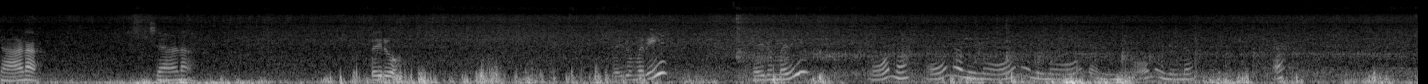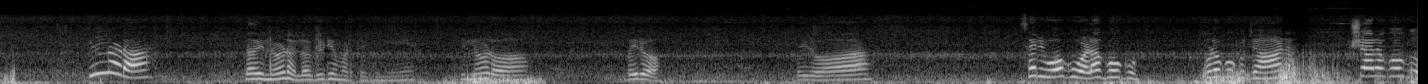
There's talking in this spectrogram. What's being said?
ಜಾಣ. ಜಾಣ. ಬೈರು. ಬೈರು ಮರಿ. ಬೈರು ಮರಿ. ಓನ ಓನ ನೀನು ಓನ ನೀನು ಓನ ನೀನು ಓನ ನೀನು? ಇಲ್ಲಿ ನೋಡ. ಲೋ ಇಲ್ಲಿ ನೋಡಲ್ಲ ವಿಡಿಯೋ ಮಾಡ್ತಾ ಇದ್ದೀನಿ. ಇಲ್ಲಿ ನೋಡು. ಬೈರು. ಬೈರು. ಸರಿ, ಹೋಗು, ಒಳಗೆ ಹೋಗು. ಒಳಗೆ ಹೋಗು, ಜಾಣ. ಹುಷಾರಾಗಿ ಹೋಗು.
